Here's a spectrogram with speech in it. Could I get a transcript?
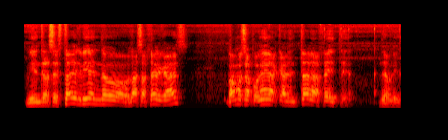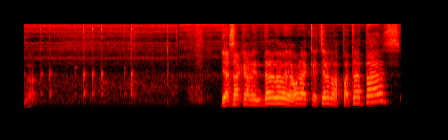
Mientras está hirviendo las acelgas, vamos a poner a calentar aceite de oliva. Ya se ha calentado y ahora hay que echar las patatas.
